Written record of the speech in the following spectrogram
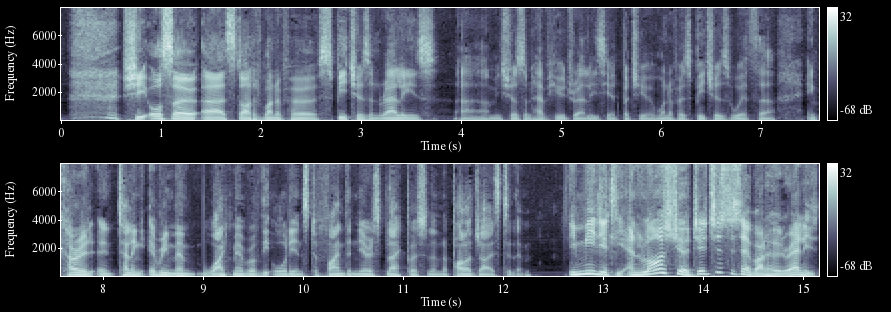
she also uh, started one of her speeches and rallies Uh, I mean, she doesn't have huge rallies yet, but she one of her speeches with uh, encourage, uh, telling every mem- white member of the audience to find the nearest black person and apologize to them immediately. And last year, just to say about her rallies,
